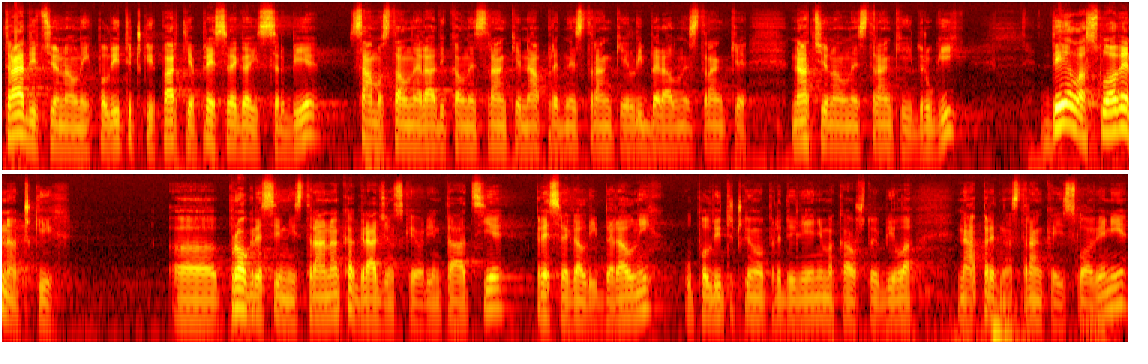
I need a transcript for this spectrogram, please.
tradicionalnih političkih partija, pre svega iz Srbije, samostalne radikalne stranke, napredne stranke, liberalne stranke, nacionalne stranke i drugih, dela slovenačkih progresivnih stranaka, građanske orijentacije, pre svega liberalnih, u političkim opredeljenjima kao što je bila napredna stranka iz Slovenije,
